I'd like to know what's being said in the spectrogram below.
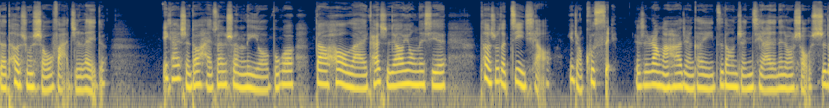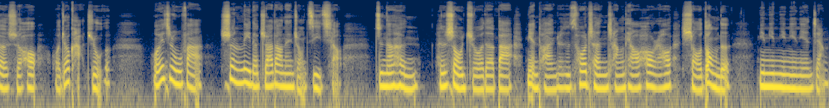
的特殊手法之类的。一开始都还算顺利哦，不过到后来开始要用那些特殊的技巧，一种酷塞，就是让麻花卷可以自动卷起来的那种手势的时候，我就卡住了。我一直无法顺利的抓到那种技巧。只能很很手拙的把面团就是搓成长条后，然后手动的捏捏捏捏捏这样。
